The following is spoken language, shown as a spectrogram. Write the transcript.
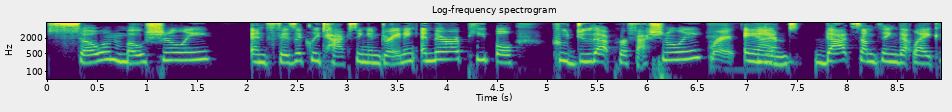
so emotionally and physically taxing and draining. And there are people who do that professionally Right. and that's something that like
